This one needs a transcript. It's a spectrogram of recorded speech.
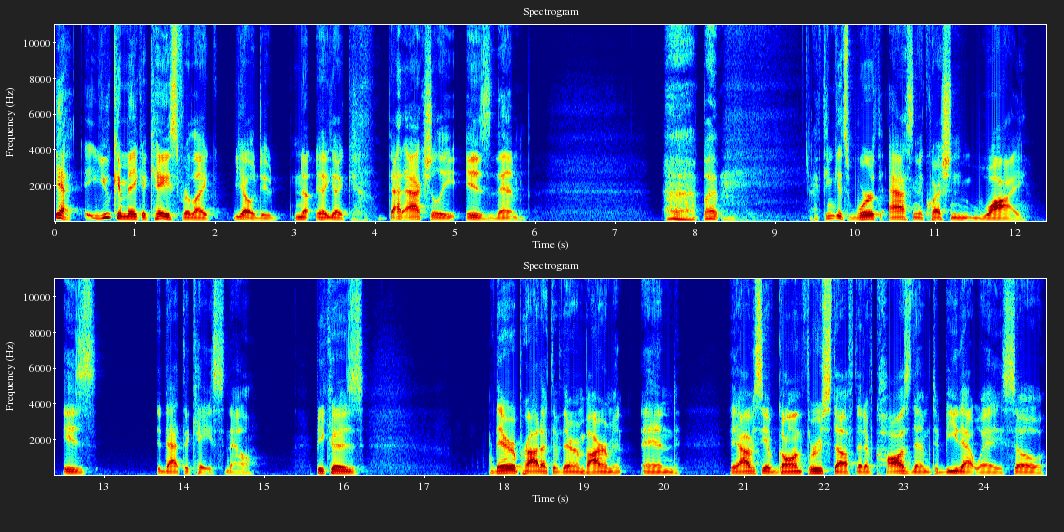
Yeah, you can make a case for like, yo, dude, no, like that actually is them. but I think it's worth asking the question why is that the case now? Because they're a product of their environment and they obviously have gone through stuff that have caused them to be that way. So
